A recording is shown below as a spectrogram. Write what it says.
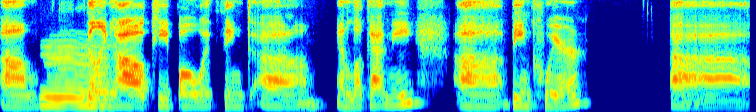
um, mm. feeling how people would think um, and look at me, uh, being queer, uh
